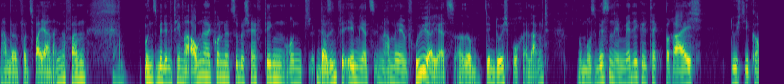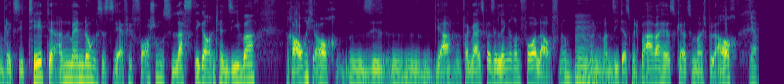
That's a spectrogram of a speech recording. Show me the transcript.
haben wir vor zwei Jahren angefangen, uns mit dem Thema Augenheilkunde zu beschäftigen. Und da sind wir eben jetzt, im, haben wir im Frühjahr jetzt, also den Durchbruch erlangt. Man muss wissen, im Medical Tech-Bereich durch die Komplexität der Anwendung, es ist sehr viel forschungslastiger, intensiver, brauche ich auch einen, ja, einen vergleichsweise längeren Vorlauf. Ne? Man, man sieht das mit Vara Healthcare zum Beispiel auch. Ja.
